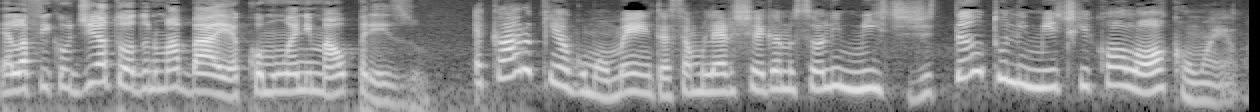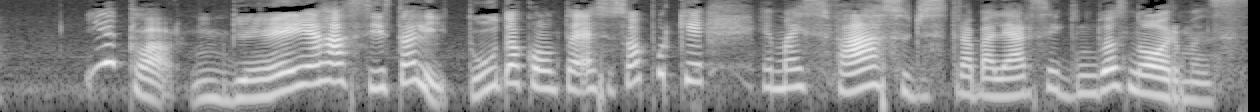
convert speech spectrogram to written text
Ela fica o dia todo numa baia, como um animal preso. É claro que em algum momento essa mulher chega no seu limite, de tanto limite que colocam ela. E é claro, ninguém é racista ali. Tudo acontece só porque é mais fácil de se trabalhar seguindo as normas.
